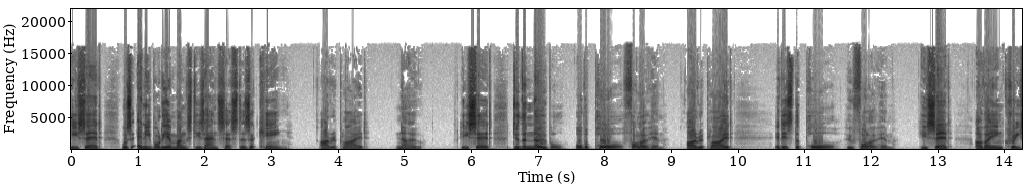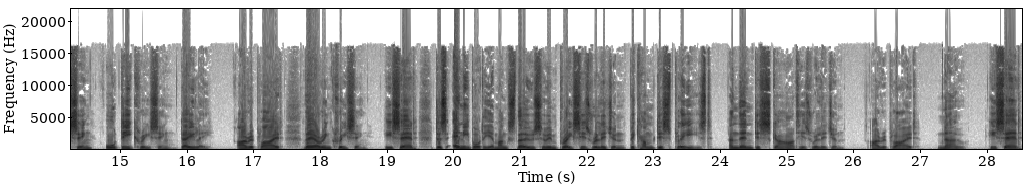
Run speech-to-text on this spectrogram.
He said, Was anybody amongst his ancestors a king? I replied, No. He said, Do the noble or the poor follow him? I replied, It is the poor who follow him. He said, Are they increasing or decreasing daily? I replied, They are increasing. He said, Does anybody amongst those who embrace his religion become displeased and then discard his religion? I replied, No. He said,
